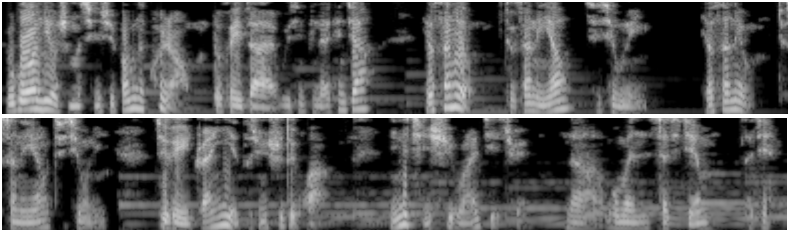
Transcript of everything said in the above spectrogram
如果你有什么情绪方面的困扰，都可以在微信平台添加幺三六九三零幺七七五零幺三六九三零幺七七五零，就可以专业咨询师对话，您的情绪我来解决。那我们下期节目再见。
